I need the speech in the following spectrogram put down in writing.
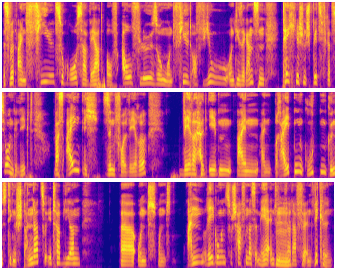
Es wird ein viel zu großer Wert auf Auflösung und Field of View und diese ganzen technischen Spezifikationen gelegt. Was eigentlich sinnvoll wäre, wäre halt eben ein, einen breiten, guten, günstigen Standard zu etablieren äh, und, und Anregungen zu schaffen, dass mehr Entwickler mhm. dafür entwickeln.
